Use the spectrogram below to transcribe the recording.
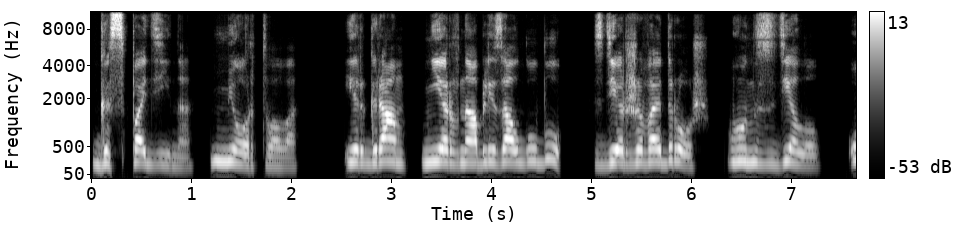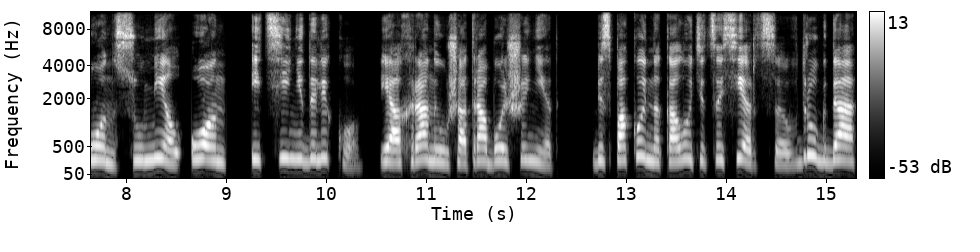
Господина. Мертвого. Ирграм нервно облизал губу, сдерживая дрожь. Он сделал. Он сумел. Он... Идти недалеко. И охраны у шатра больше нет. Беспокойно колотится сердце. Вдруг да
